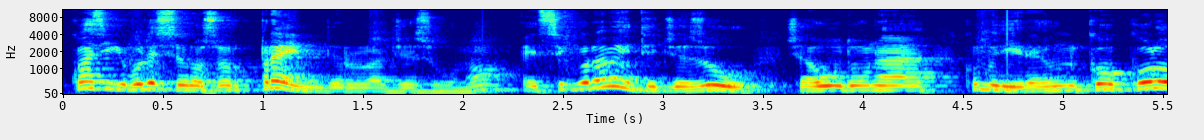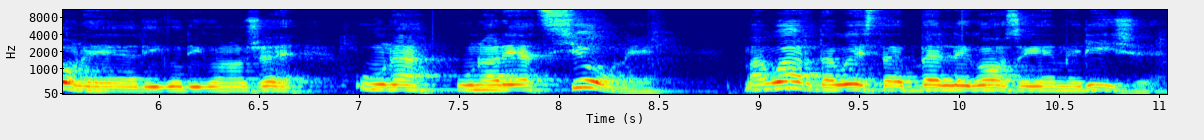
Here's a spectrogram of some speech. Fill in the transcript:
quasi che volessero sorprenderlo a Gesù, no? E sicuramente Gesù ci ha avuto una, come dire, un coccolone, dico, dicono, cioè una, una reazione. Ma guarda queste belle cose che mi dice,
